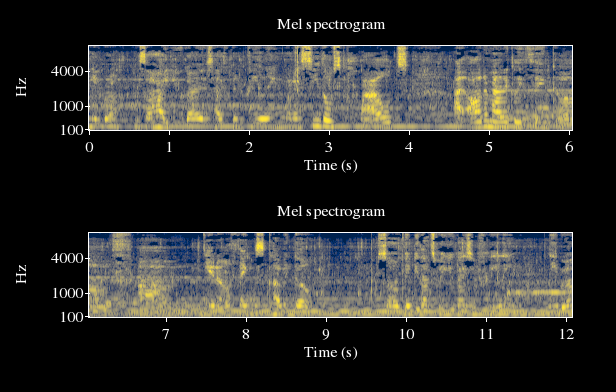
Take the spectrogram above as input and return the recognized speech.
Libra, is that how you guys have been feeling? When I see those clouds, I automatically think of, you know, things come and go. So maybe that's what you guys are feeling, Libra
